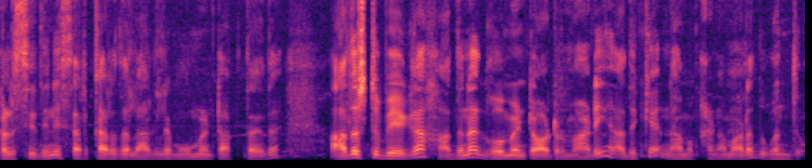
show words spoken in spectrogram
ಕಳಿಸಿದ್ದೀನಿ ಸರ್ಕಾರದಲ್ಲಿ ಆಗಲೇ ಮೂವ್ಮೆಂಟ್ ಆಗ್ತಾಯಿದೆ ಆದಷ್ಟು ಬೇಗ ಅದನ್ನು ಗೌರ್ಮೆಂಟ್ ಆರ್ಡ್ರ್ ಮಾಡಿ ಅದಕ್ಕೆ ನಾಮಕರಣ ಮಾಡೋದು ಒಂದು.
